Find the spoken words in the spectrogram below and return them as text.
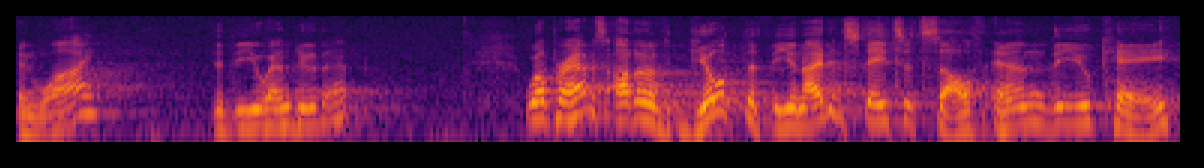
And why did the UN do that? Well, perhaps out of guilt that the United States itself and the UK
